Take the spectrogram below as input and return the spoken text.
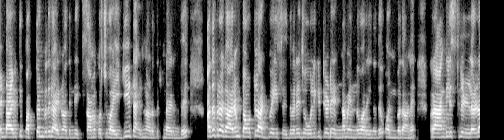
രണ്ടായിരത്തി പത്തൊൻപതിലായിരുന്നു അതിന്റെ എക്സാം കുറച്ച് വൈകിട്ടായിരുന്നു നടന്നിട്ടുണ്ടായിരുന്നത്. അത് പ്രകാരം ടോട്ടൽ അഡ്വൈസ് ഇതുവരെ ജോലി കിട്ടിയുടെ എണ്ണം എന്ന് പറയുന്നത് ഒൻപതാണ്. റാങ്ക് ലിസ്റ്റിലുള്ള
